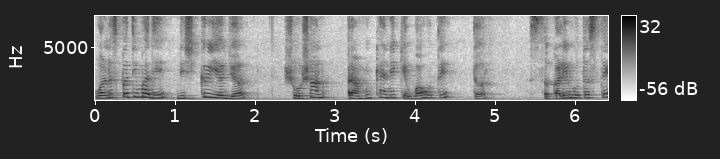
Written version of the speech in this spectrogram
वनस्पतीमध्ये निष्क्रिय जल शोषण प्रामुख्याने केव्हा होते? तर सकाळी होत असते.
